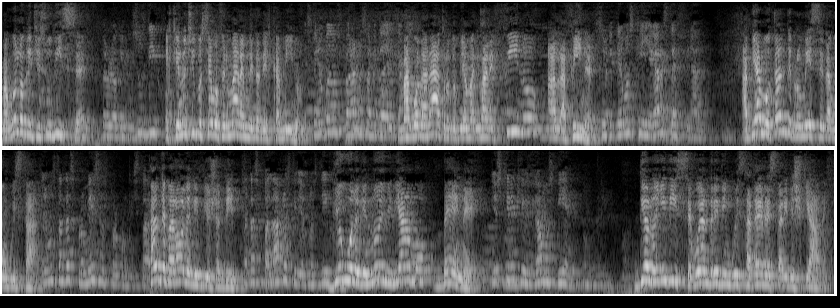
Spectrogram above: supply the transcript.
ma quello che Gesù disse pero lo que Jesús dijo è che non ci possiamo fermare a metà del cammino, es que no podemos pararnos a mitad del ma camino, con l'aratro dobbiamo arrivare fino alla fine. sino que tenemos que llegar hasta el final. Abbiamo tante promesse da conquistare, tante parole che Dio ci ha detto. que. Dio vuole che noi viviamo bene. Que. Dio non gli disse voi andrete in questa terra e starete schiavi.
